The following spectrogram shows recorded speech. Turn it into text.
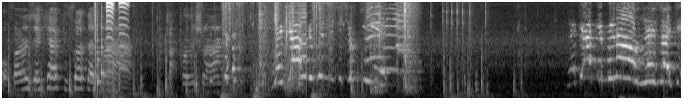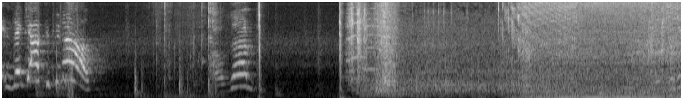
Kafana zeka küfür atar ha. Çok konuşma ha. Zeka küpünü çok iyi. Zeka küpünü al. Zeka, zeka küpünü al. Aldım. Burada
